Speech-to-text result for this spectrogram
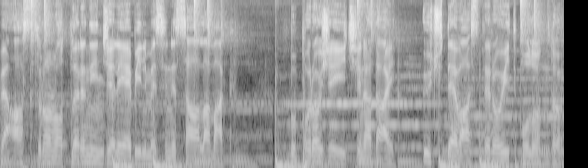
ve astronotların inceleyebilmesini sağlamak. Bu proje için aday 3 dev asteroid bulundu.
